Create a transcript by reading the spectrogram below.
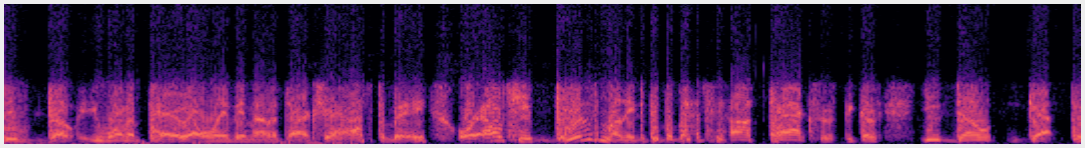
you don't. You want to pay only the amount of tax you have to be, or else you give money to people. That's not taxes because you don't get to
